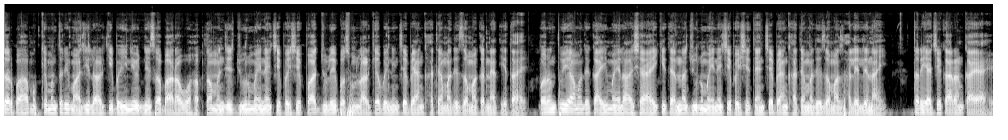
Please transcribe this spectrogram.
तर पहा मुख्यमंत्री माझी लाडकी बहीण योजनेचा बारावा हप्ता म्हणजे जून महिन्याचे पैसे पाच जुलैपासून लाडक्या बहिणींच्या बँक खात्यामध्ये जमा करण्यात येत आहे. परंतु यामध्ये काही महिला अशा आहे की त्यांना जून महिन्याचे पैसे त्यांच्या बँक खात्यामध्ये जमा झालेले नाही. तर याचे कारण काय आहे?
